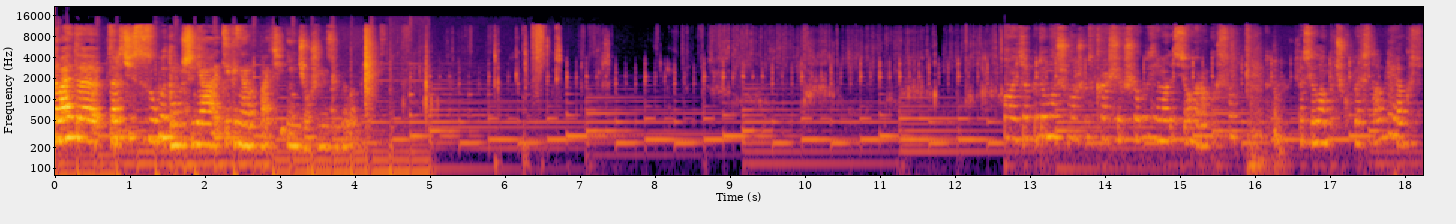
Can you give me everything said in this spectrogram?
Давайте зараз чисто зуби, тому що я тільки зняла патчі і нічого ще не зробила. Я подумала, що може бути краще, якщо буду знімати з цього ракурсу. Зараз я лампочку переставлю якось.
